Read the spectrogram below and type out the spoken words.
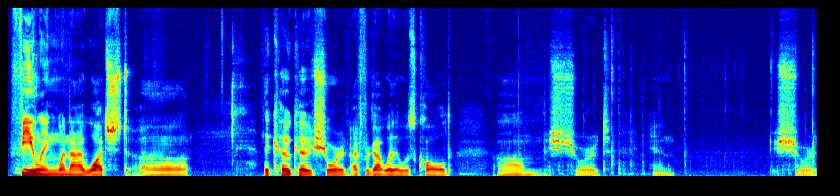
feeling when I watched uh, the Coco short. I forgot what it was called. Um, short and short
